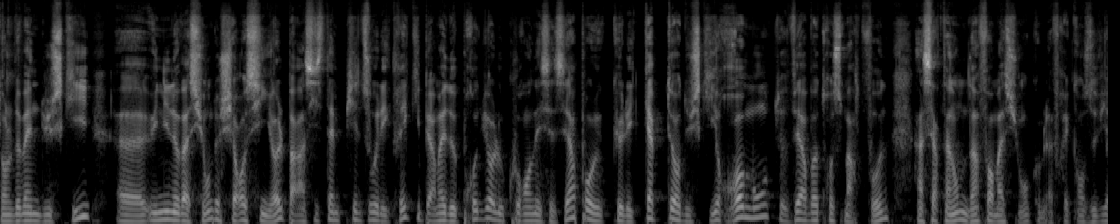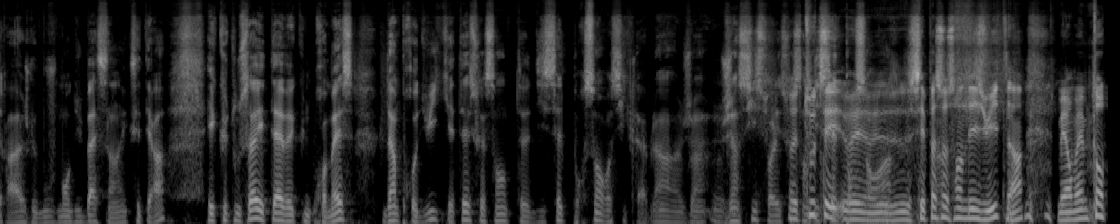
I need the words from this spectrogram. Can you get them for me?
Dans le domaine du ski, euh, une innovation de chez Rossignol par un système piezoélectrique qui permet de produire le courant nécessaire pour que les capteurs du ski remontent vers votre smartphone un certain nombre d'informations, comme la fréquence de virage, le mouvement du bassin, etc. Et que tout ça était avec une promesse d'un produit qui était 77% recyclable. Hein. J'insiste sur les 77%. Tout est, hein. c'est pas 78, hein, mais en même temps,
